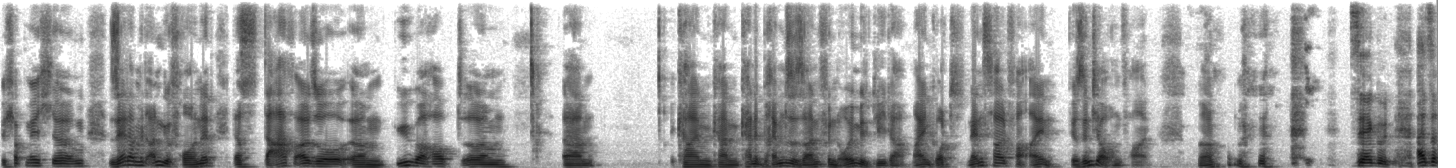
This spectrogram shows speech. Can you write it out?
Ich habe mich ähm, sehr damit angefreundet. Das darf also ähm, überhaupt ähm, ähm, kein, kein, keine Bremse sein für Neumitglieder. Mein Gott, nenn's halt Verein. Wir sind ja auch ein Verein. Ne? Sehr gut. Also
